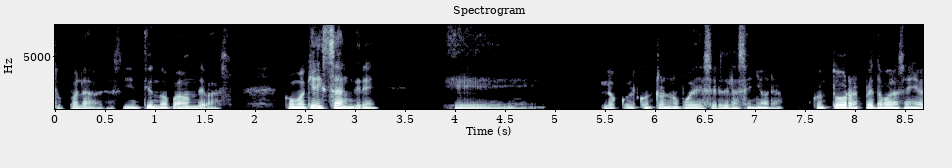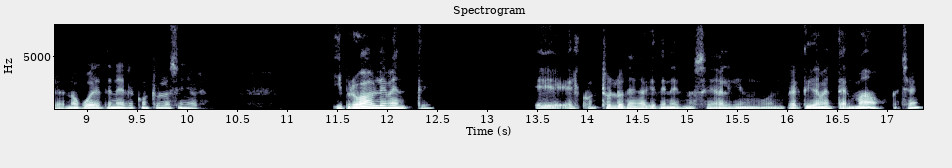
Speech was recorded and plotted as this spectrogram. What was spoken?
tus palabras y entiendo para dónde vas. Como aquí hay sangre, eh, el control no puede ser de la señora. Con todo respeto para la señora, no puede tener el control la señora. Y probablemente eh, el control lo tenga que tener, no sé, alguien prácticamente armado, ¿cachai?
